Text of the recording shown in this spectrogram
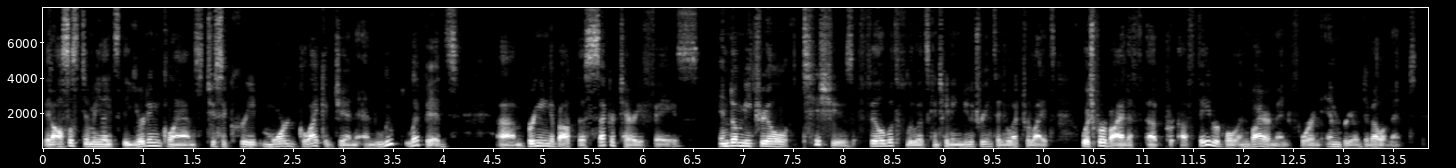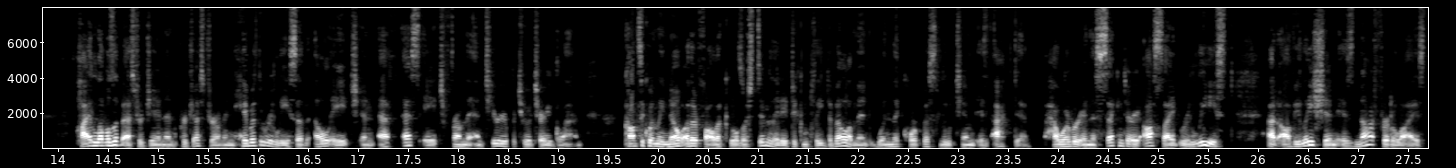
It also stimulates the uterine glands to secrete more glycogen and loop lipids, um, bringing about the secretory phase, endometrial tissues fill with fluids containing nutrients and electrolytes, which provide a, a, a, favorable environment for an embryo development. High levels of estrogen and progesterone inhibit the release of LH and FSH from the anterior pituitary gland. Consequently, no other follicles are stimulated to complete development when the corpus luteum is active. However, in the secondary oocyte released at ovulation is not fertilized,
